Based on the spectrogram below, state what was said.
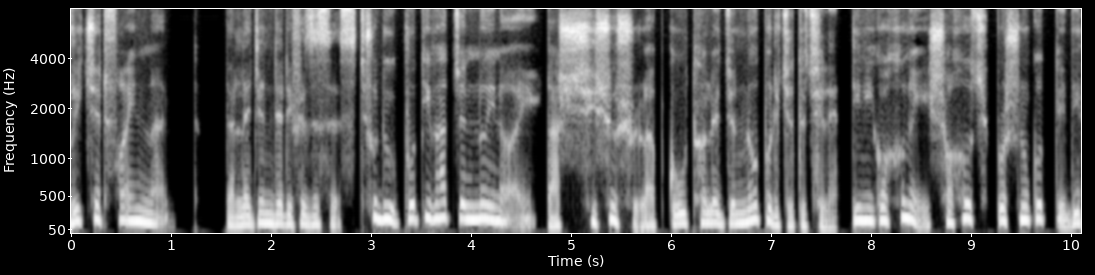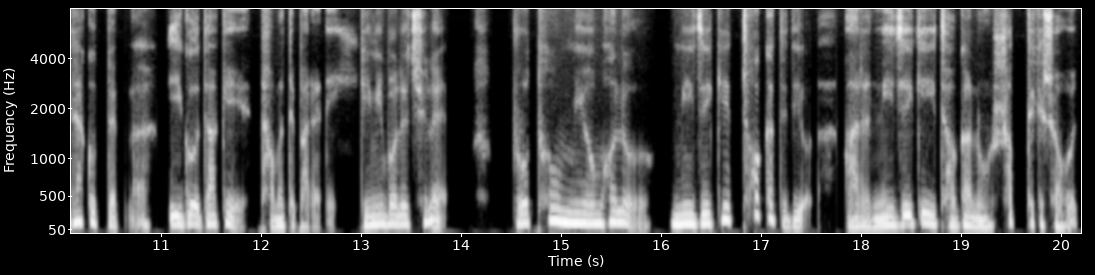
Richard Feynman, the legendary physicist, শুধু প্রতিভার জন্যই নয়, তার শিশু সুলভ কৌতূহলের জন্যও পরিচিত ছিলেন। তিনি কখনোই সহজ প্রশ্ন করতে দ্বিধা করতেন না। ইগো তাকে থামাতে পারেনি। তিনি বলেছিলেন, প্রথম নিয়ম হলো নিজেকে ঠকাতে দিও না, আর নিজেকেই ঠকানো সব থেকে সহজ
